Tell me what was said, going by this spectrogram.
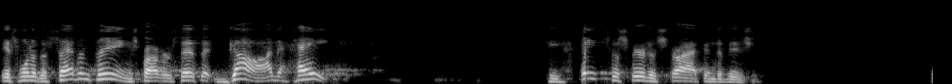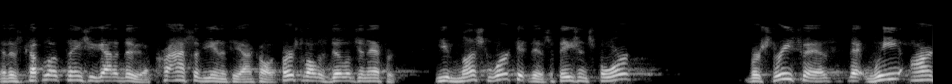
It's one of the seven things, Proverbs says, that God hates. He hates the spirit of strife and division. Now there's a couple of things you gotta do. A price of unity, I call it. First of all is diligent effort. You must work at this. Ephesians 4, verse 3 says that we are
